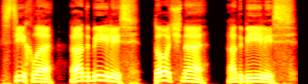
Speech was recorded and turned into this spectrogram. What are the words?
стихла. Отбились. Точно, отбились.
